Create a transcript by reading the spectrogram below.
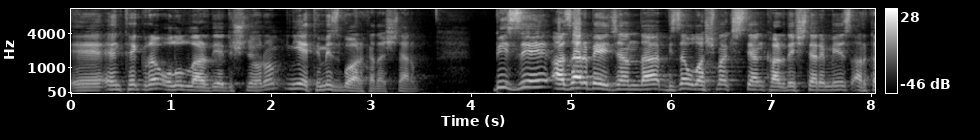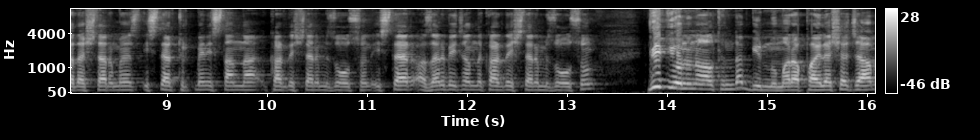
e, entegre olurlar diye düşünüyorum. Niyetimiz bu arkadaşlarım. Bizi Azerbaycan'da bize ulaşmak isteyen kardeşlerimiz, arkadaşlarımız, ister Türkmenistan'la kardeşlerimiz olsun, ister Azerbaycanlı kardeşlerimiz olsun, videonun altında bir numara paylaşacağım.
